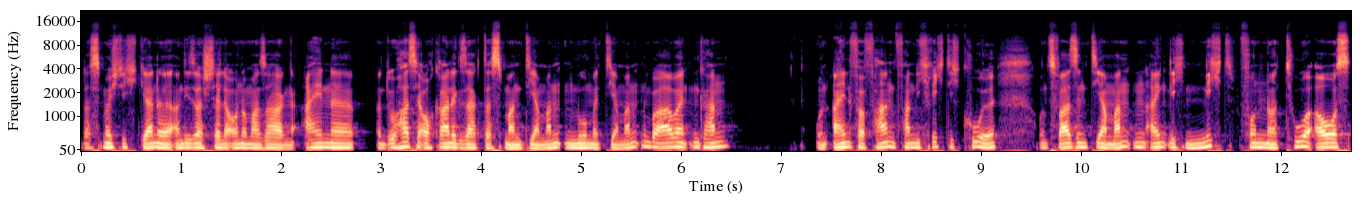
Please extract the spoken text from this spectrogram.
das möchte ich gerne an dieser Stelle auch nochmal sagen, eine, du hast ja auch gerade gesagt, dass man Diamanten nur mit Diamanten bearbeiten kann. Und ein Verfahren fand ich richtig cool. Und zwar sind Diamanten eigentlich nicht von Natur aus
